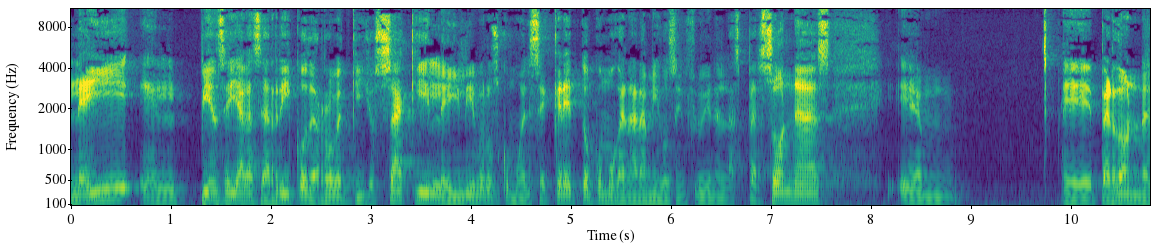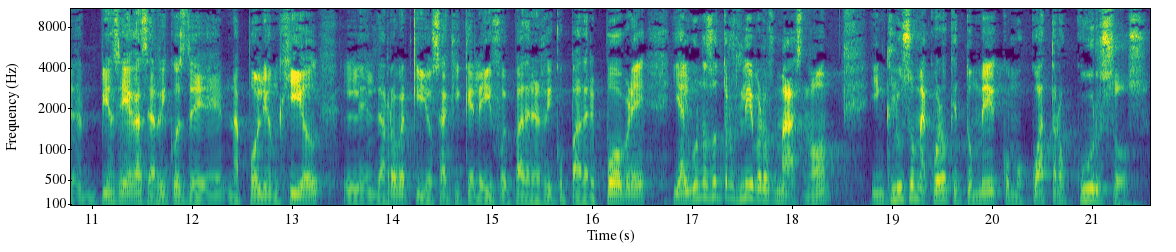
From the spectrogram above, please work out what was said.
Leí el Piense y hágase rico de Robert Kiyosaki, leí libros como El secreto, cómo ganar amigos e influir en las personas. Em, eh, perdón, eh, Piense y hágase rico es de Napoleon Hill, el de Robert Kiyosaki que leí fue Padre Rico, Padre Pobre y algunos otros libros más, ¿no? Incluso me acuerdo que tomé como cuatro cursos.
